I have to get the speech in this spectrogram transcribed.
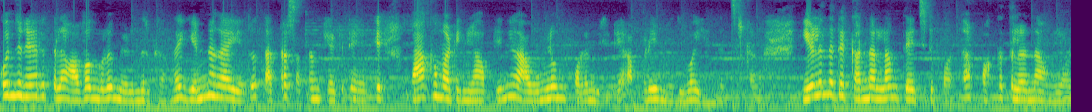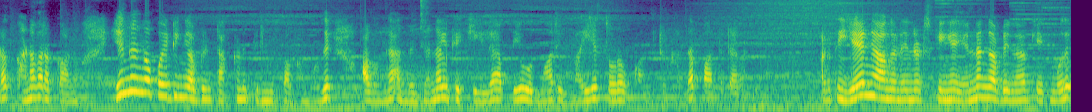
கொஞ்ச நேரத்தில் அவங்களும் எழுந்திருக்காங்க. என்னங்க ஏதோ தட்ட சத்தம் கேட்டுட்டே இருக்கு. பார்க்க மாட்டீங்களா அப்படின்னு அவங்களும் குழம்பிக்கிட்டே அப்படியே மெதுவாக எழுந்திரிச்சிருக்காங்க. எழுந்துட்டு கண்ணெல்லாம் தேய்ச்சிட்டு பார்த்தா பக்கத்துல இருந்து அவங்களோட கணவரை காணும். எங்கெங்க போயிட்டீங்க? அப்படின்னு டக்குன்னு திரும்பி பார்க்கும்போது அவங்க அந்த ஜன்னல் ஜன்னலுக்கு கீழே அப்படியே ஒரு மாதிரி பயத்தோடு உட்காந்துட்டு இருக்கிறத பார்த்துட்டாங்க. அடுத்து ஏங்க அங்கே நின்றுட்டு இருக்கீங்க என்னங்க அப்படின்னு கேட்கும்போது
